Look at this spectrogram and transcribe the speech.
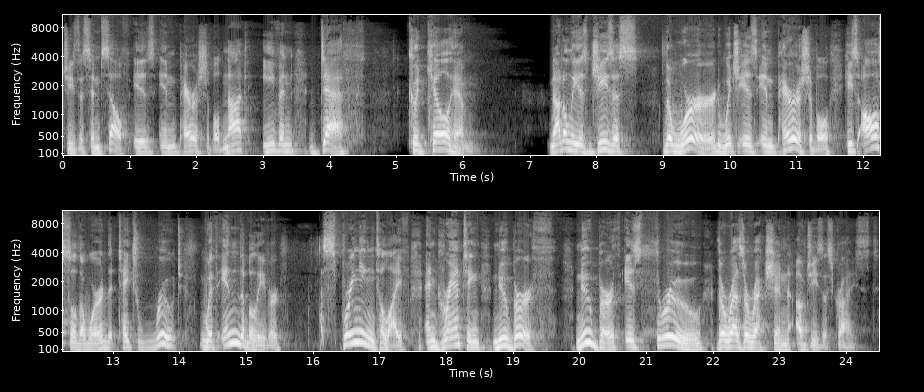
Jesus himself is imperishable. Not even death could kill him. Not only is Jesus the word, which is imperishable, he's also the word that takes root within the believer, springing to life and granting new birth. New birth is through the resurrection of Jesus Christ.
